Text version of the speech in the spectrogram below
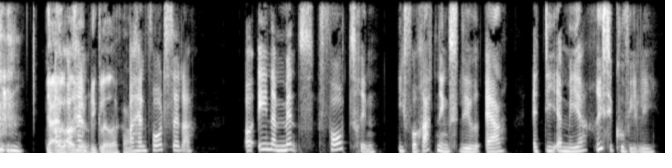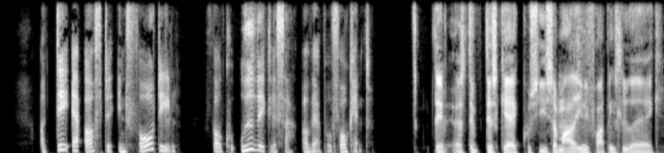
Jeg er allerede og ved han- at blive gladere, Karen. og han fortsætter. Og en af mænds fortrin i forretningslivet er, at de er mere risikovillige. Og det er ofte en fordel for at kunne udvikle sig og være på forkant. Det, altså, det, det skal jeg ikke kunne sige. Så meget ind i forretningslivet er jeg ikke.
